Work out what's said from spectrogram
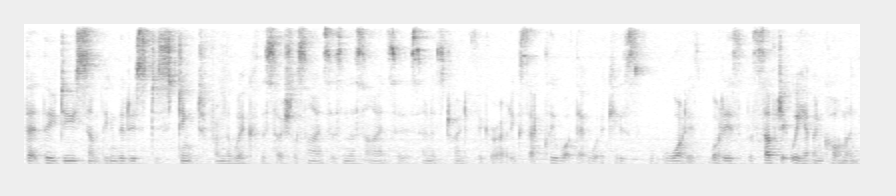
that they do something that is distinct from the work of the social sciences and the sciences, and it's trying to figure out exactly what that work is, what is what is the subject we have in common,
